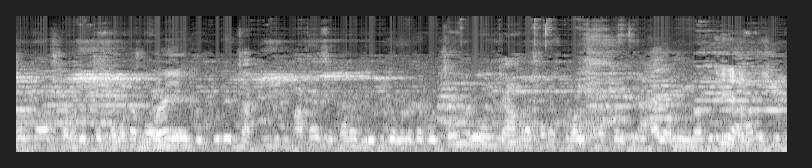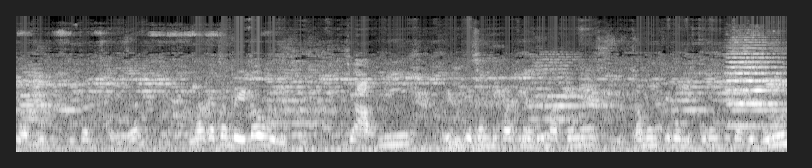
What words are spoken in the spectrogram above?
সরকার সর্বোচ্চ ক্ষমতা পায় যে যোগ্যদের চাকরি যদি মাথায় সেখানে বিরোধী দলনেতা বলছেন যে আমরা সমস্তভাবে সমর্থন করি। তাই আমি ওনার কাছে আমাদের কিন্তু অগ্রগতি স্কুল সার্ভিস কমিশন ওনার কাছে আমরা এটাও বলেছি যে আপনি এডুকেশন ডিপার্টমেন্টের মাধ্যমে শিক্ষামন্ত্রী এবং মুখ্যমন্ত্রীর কাছে বলুন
